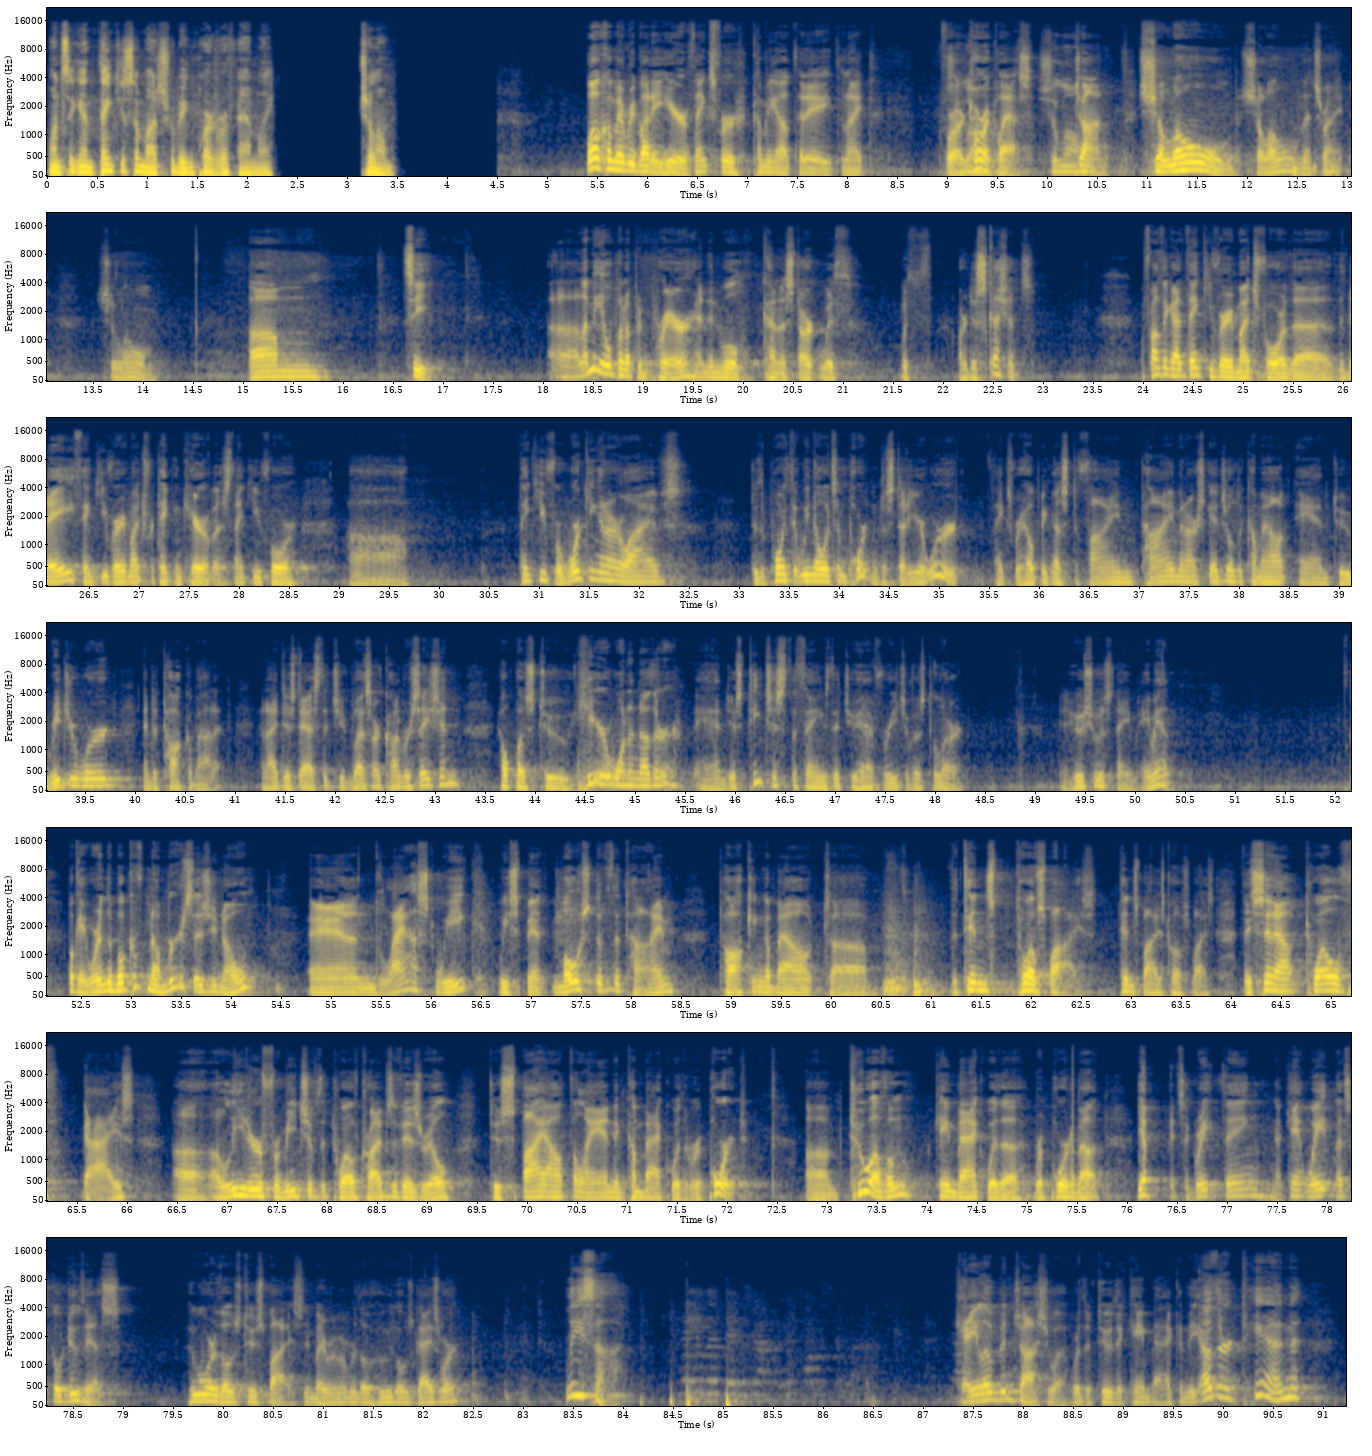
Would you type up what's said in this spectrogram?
Once again, thank you so much for being part of our family. Shalom. Welcome, everybody, here. Thanks for coming out today, tonight, for Shalom. our Torah class. Shalom. John. Shalom. Shalom. That's right. Shalom. Um, let's see. Uh, let me open up in prayer, and then we'll kind of start with, with our discussions. Well, Father God, thank you very much for the, the day. Thank you very much for taking care of us. Thank you for uh, thank you for working in our lives to the point that we know it's important to study your word. Thanks for helping us to find time in our schedule to come out and to read your word and to talk about it. And I just ask that you bless our conversation, help us to hear one another, and just teach us the things that you have for each of us to learn. In Yahushua's name, amen. Okay, we're in the book of Numbers, as you know. And last week, we spent most of the time talking about uh, the 10, 12 spies. 10 spies, 12 spies. They sent out 12 guys, uh, a leader from each of the 12 tribes of Israel, to spy out the land and come back with a report. Um, two of them came back with a report about, yep, it's a great thing. I can't wait. Let's go do this. Who were those two spies? Anybody remember who those guys were? Lisa. Caleb and Joshua were the two that came back, and the other 10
